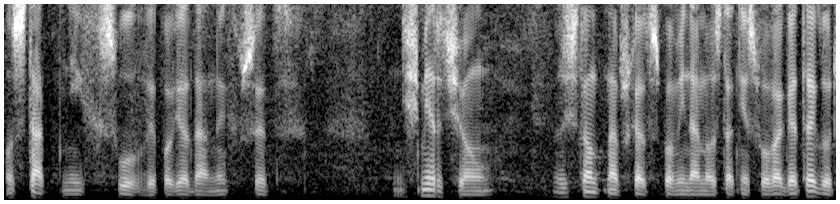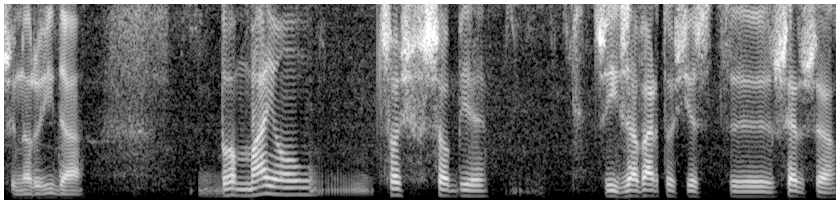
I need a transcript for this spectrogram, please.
ostatnich słów wypowiadanych przed śmiercią. Stąd na przykład wspominamy ostatnie słowa Goethego czy Norwida, bo mają coś w sobie, czy ich zawartość jest y, szersza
